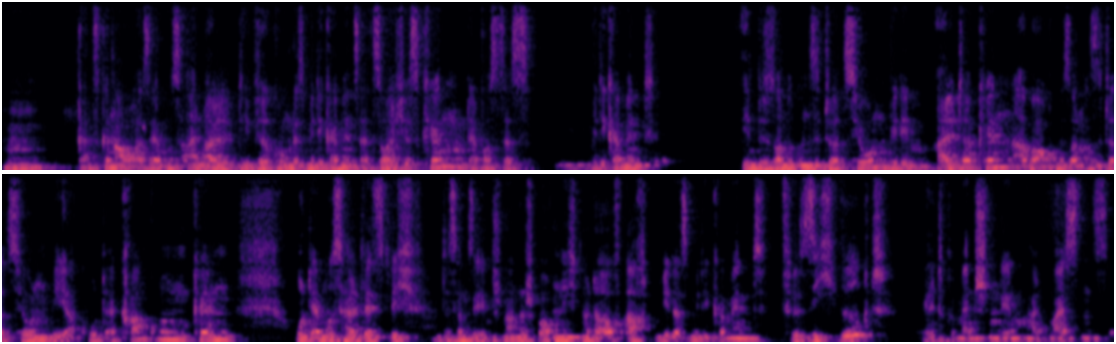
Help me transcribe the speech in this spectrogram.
Mhm, ganz genau. Also er muss einmal die Wirkung des Medikaments als solches kennen und er muss das Medikament in besonderen Situationen wie dem Alter kennen, aber auch in besonderen Situationen wie akute Erkrankungen kennen. Und er muss halt letztlich, das haben Sie eben schon angesprochen, nicht nur darauf achten, wie das Medikament für sich wirkt. Ältere Menschen nehmen halt meistens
